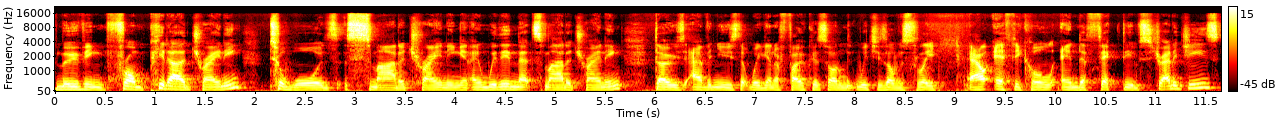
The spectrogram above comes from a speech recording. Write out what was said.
moving from PITARD training towards smarter training. And within that smarter training, those avenues that we're going to focus on, which is obviously our ethical and effective strategies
